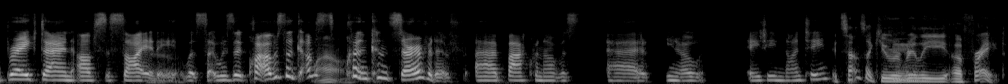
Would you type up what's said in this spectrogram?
breakdown of society Yeah. was it was a quite. I was like I was Wow. quite conservative uh, back when I was uh, you know 18, 19. It sounds like you were Hmm. really afraid.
